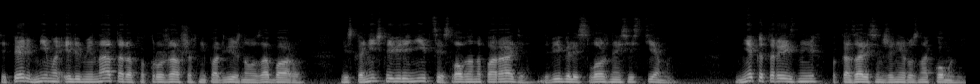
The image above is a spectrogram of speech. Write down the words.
Теперь мимо иллюминаторов, окружавших неподвижного Забару, бесконечной вереницей, словно на параде, двигались сложные системы. Некоторые из них показались инженеру знакомыми.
